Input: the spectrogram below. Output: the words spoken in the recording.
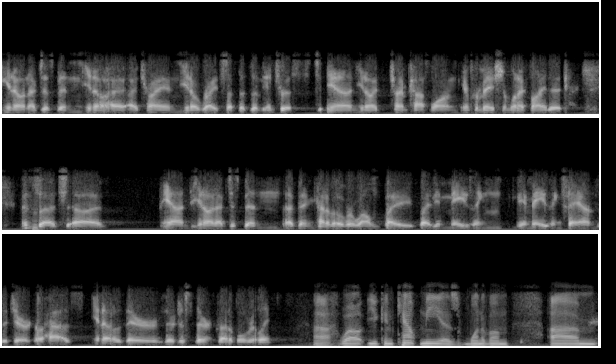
you know, and I've just been, you know, I, I try and, you know, write stuff that's of interest and, you know, I try and pass along information when I find it and such. Uh, and, you know, and I've just been, I've been kind of overwhelmed by, by the amazing, the amazing fans that Jericho has. You know, they're, they're just, they're incredible, really. Uh, well, you can count me as one of them. Um,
